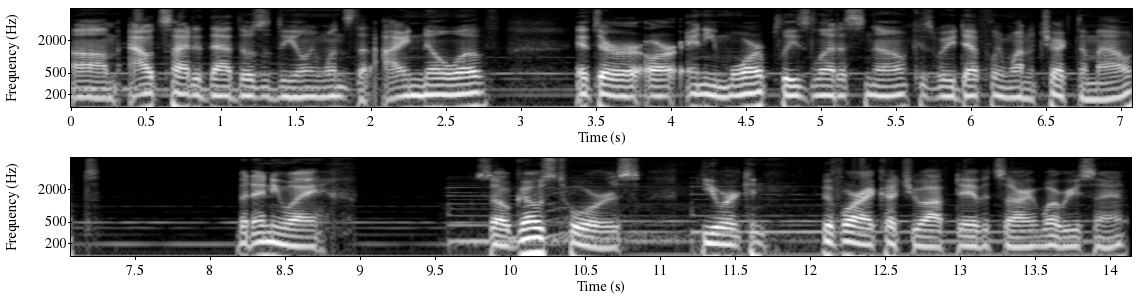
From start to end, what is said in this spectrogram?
Um, outside of that, those are the only ones that I know of. If there are any more, please let us know because we definitely want to check them out. But anyway, so Ghost Tours, you were con- before I cut you off, David. Sorry, what were you saying?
